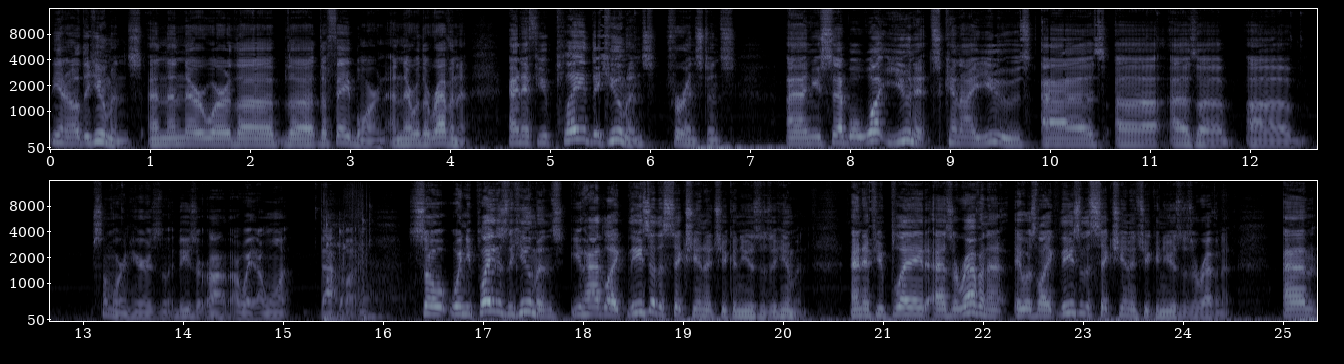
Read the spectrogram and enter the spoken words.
you know, the humans, and then there were the, the, the Faeborn, and there were the Revenant and if you played the humans, for instance, and you said, well, what units can I use as uh, as a uh, somewhere in here is these are oh, wait I want that button. So when you played as the humans, you had like these are the six units you can use as a human, and if you played as a revenant, it was like these are the six units you can use as a revenant, and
